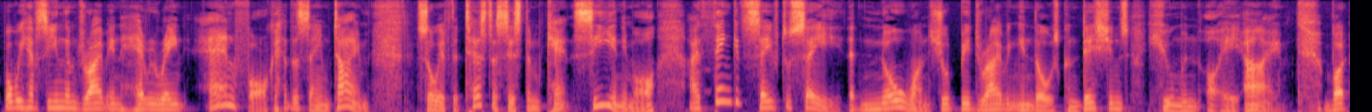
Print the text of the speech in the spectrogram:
but we have seen them drive in heavy rain and fog at the same time. So if the Tesla system can't see anymore, I think it's safe to say that no one should be driving in those conditions, human or AI. But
